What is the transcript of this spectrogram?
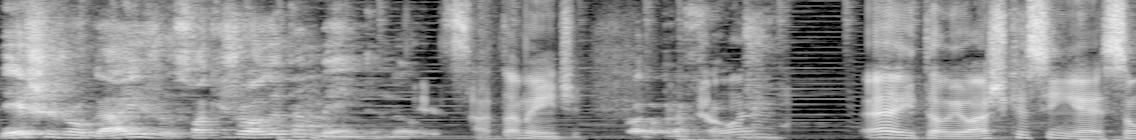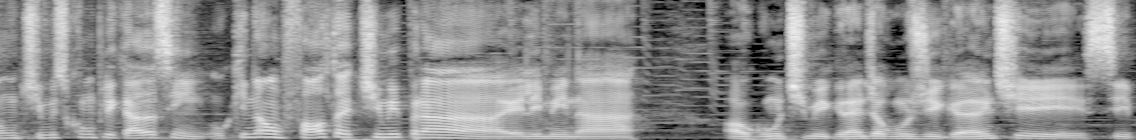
deixa jogar, e, só que joga também, entendeu? Exatamente. Joga pra frente. Então, é é, então, eu acho que assim, é, são times complicados, assim. O que não falta é time para eliminar algum time grande, algum gigante, se,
